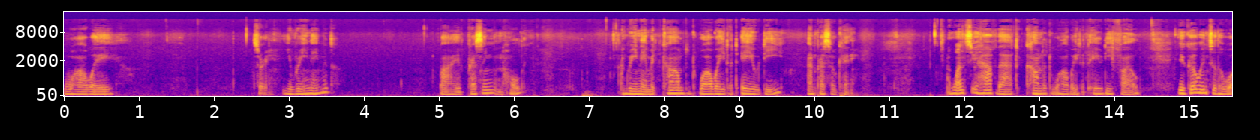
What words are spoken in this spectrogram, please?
Huawei. Sorry, you rename it by pressing and holding. And rename it com.huawei.aud and press OK. Once you have that com.huawei.aud file, you go into the,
